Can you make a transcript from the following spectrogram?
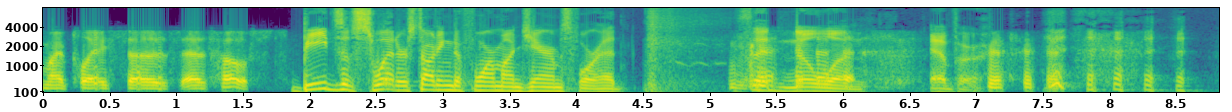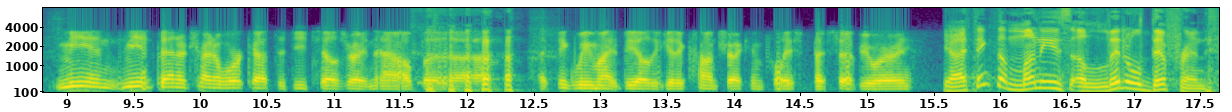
my place as as host. Beads of sweat are starting to form on Jarom's forehead. Said no one ever. Me and me and Ben are trying to work out the details right now, but uh, I think we might be able to get a contract in place by February. Yeah, I think the money's a little different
